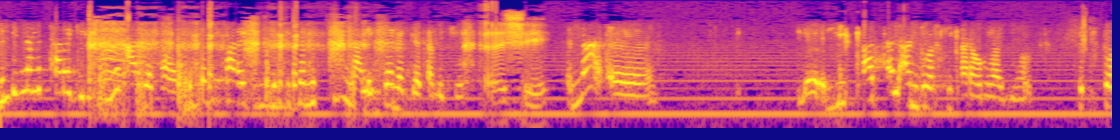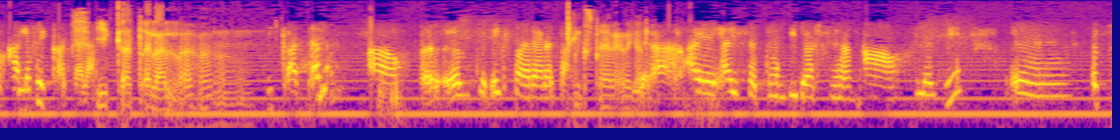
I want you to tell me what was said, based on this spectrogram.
ምንድን ነው የምታረጊልኝ? ምን አረሳው እንደምታረጊኝ ምንድን ነው የምትይኝ አለኝ። ደነገጠ ልጁ። እሺ እና ሊቃጠል አንድ ወር ሲቀረው ነው ያየሁት። ስድስት ወር ካለፈው ይቃጠላል። ይቃጠላል። ይቃጠል። አዎ expire ያደርጋል። expire ያደርጋል። አይሰጥህም ቢደርስህም። አዎ ስለዚህ እሱ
